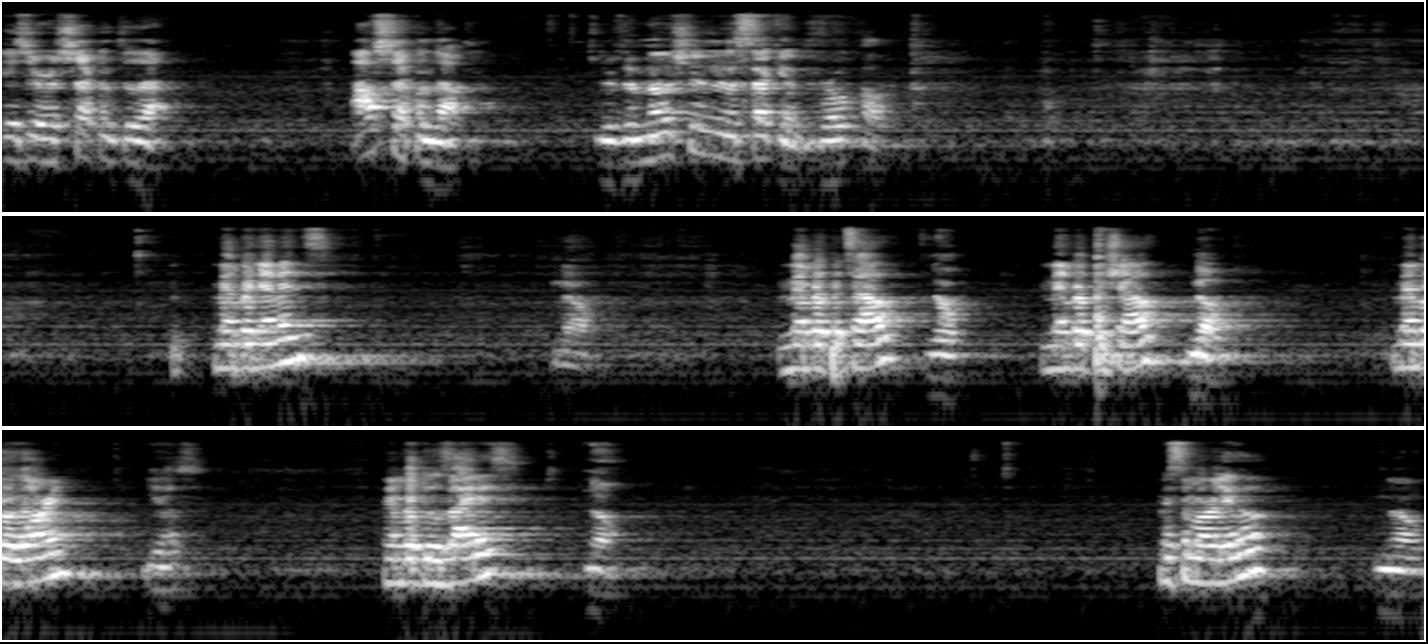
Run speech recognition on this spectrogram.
Is there a second to that? I'll second that. There's a motion and a second, roll call. Member Nimmons? No. Member Patel? No. Member Pichelle? No. Member Warren? Yes. Member Dulzitis? No. Mr. Moralejo? No.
